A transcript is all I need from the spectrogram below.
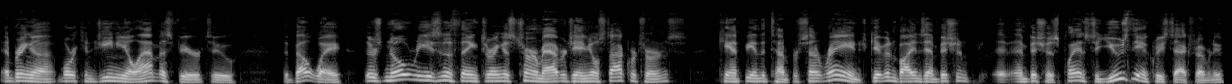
and bring a more congenial atmosphere to the Beltway, there's no reason to think during his term average annual stock returns can't be in the 10% range. Given Biden's ambition, ambitious plans to use the increased tax revenue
